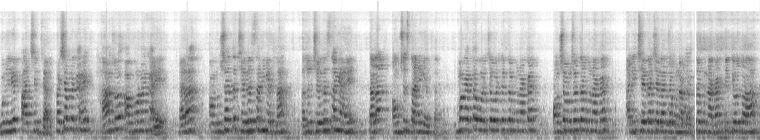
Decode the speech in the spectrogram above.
गुणिले पाचशे चार. कशा प्रकारे हा जो अपूर्णांक आहे त्याला अंशाचा छेदस्थानी घेतला. हा जो छेदस्थानी आहे त्याला अंशस्थानी घेतला. मग आता वरच्या वरच्याचा गुणाकार अंश अंशाचा गुणाकार आणि छेदा छेदांचा गुणाकार गुणाकार किती होतो हा?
